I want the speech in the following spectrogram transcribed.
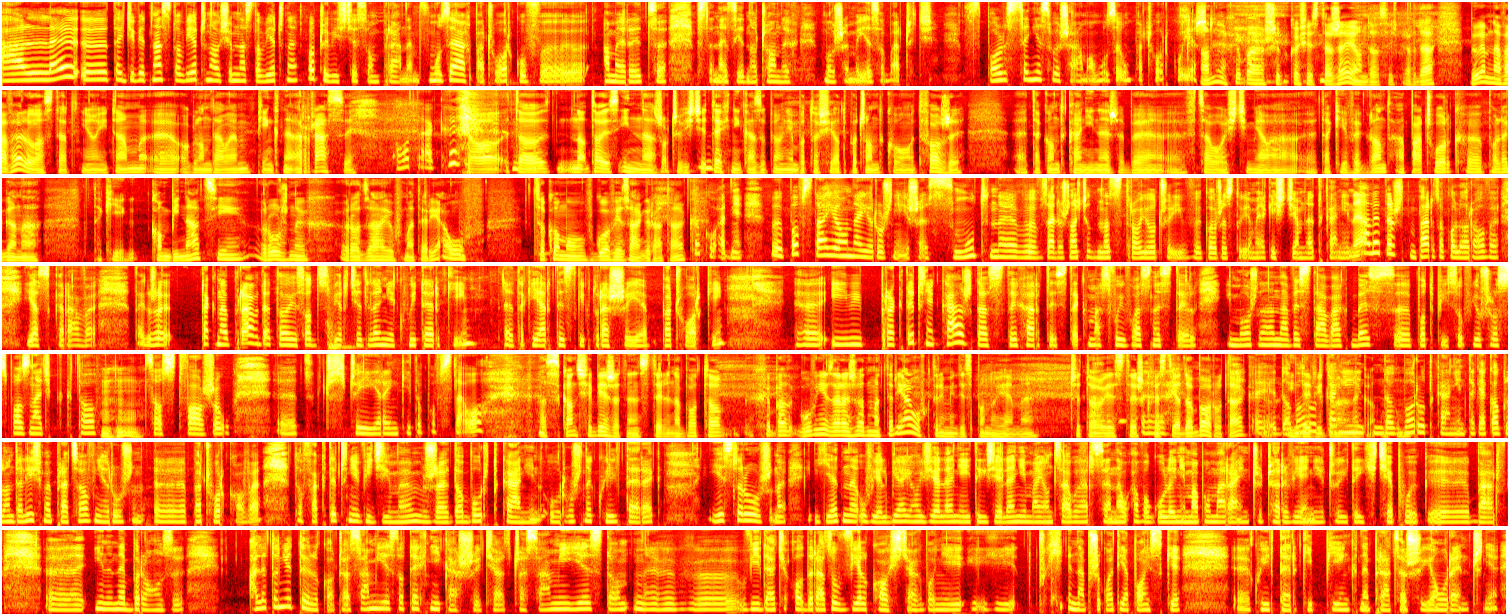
ale y, te XIX-wieczne, XVIII-wieczne oczywiście są pranem. W muzeach patchworków w Ameryce, w Stanach Zjednoczonych możemy je zobaczyć. W Polsce nie słyszałam o Muzeum Patchworku jeszcze. One chyba szybko się starzeją dosyć, prawda? Byłem na Wawelu ostatnio i tam e, oglądałem piękne arrasy. O tak. To, to, no, to jest inna oczywiście technika zupełnie, bo to się od początku tworzy e, taką tkaninę, żeby e, w całości miała e, taki wygląd, a patchwork polega na takiej kombinacji różnych rodzajów materiałów, co komu w głowie zagra, tak? Dokładnie. Powstają najróżniejsze, smutne w zależności od nastroju, czyli wykorzystujemy jakieś ciemne tkaniny, ale też bardzo kolorowe, jaskrawe. Także tak naprawdę to jest odzwierciedlenie kwiterki, e, takiej artystki, która szyje patchworki. E, I praktycznie każda z tych artystek ma swój własny styl i można na wystawach bez e, podpisów już rozpoznać, kto mhm. co stworzył, e, z czyjej ręki to powstało. A skąd się bierze ten styl? No bo to chyba głównie zależy od materiałów, którymi dysponujemy. Czy to jest też kwestia doboru, tak? Doboru tkanin, mhm. doboru tkanin, tak jak oglądaliśmy pracownie różne, patchworkowe, to faktycznie widzimy, że dobór tkanin u różnych quilterek jest różny. Jedne uwielbiają zielenie i tych zieleni mają cały arsenał, a w ogóle nie ma pomarańczy, czerwieni, czyli tych ciepłych y, barw. Y, inne brązy. Ale to nie tylko. Czasami jest to technika szycia, czasami jest to y, widać od razu w wielkościach, bo nie, na przykład japońskie quilterki piękne prace szyją ręcznie.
